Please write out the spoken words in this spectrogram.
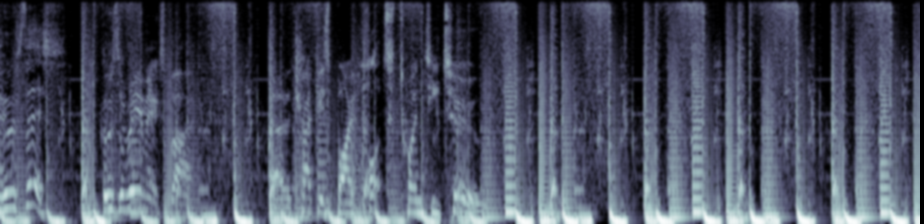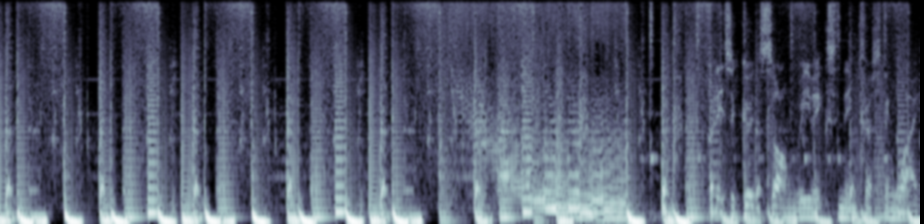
Who's this? Who's the remix by? Uh, the track is by Hot Twenty Two. Good song, remixed in an interesting way.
